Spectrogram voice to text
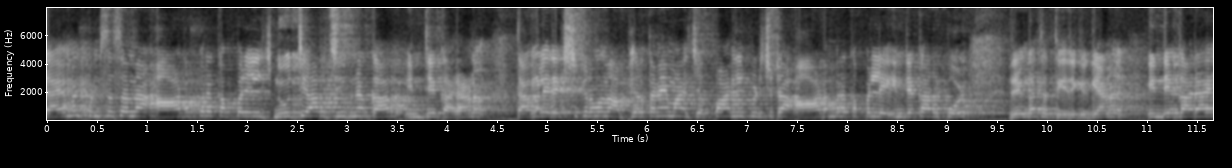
ഡയമണ്ട് പ്രിൻസസ് എന്ന ആഡംബര കപ്പലിൽ നൂറ്റിയാറ് ജീവനക്കാർ ഇന്ത്യക്കാരാണ്. തങ്ങളെ രക്ഷിക്കണമെന്ന അഭ്യർത്ഥനയുമായി ജപ്പാനിൽ പിടിച്ചിട്ട ആഡംബര കപ്പലിലെ ഇന്ത്യക്കാർ ഇപ്പോൾ രംഗത്തെത്തിയിരിക്കുകയാണ്. ഇന്ത്യക്കാരായ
